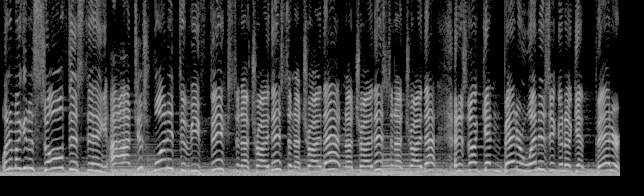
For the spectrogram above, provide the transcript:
When am I going to solve this thing? I, I, just want it to be fixed, and I try this, and I try that, and I try this, and I try that, and it's not getting better. When is it going to get better?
